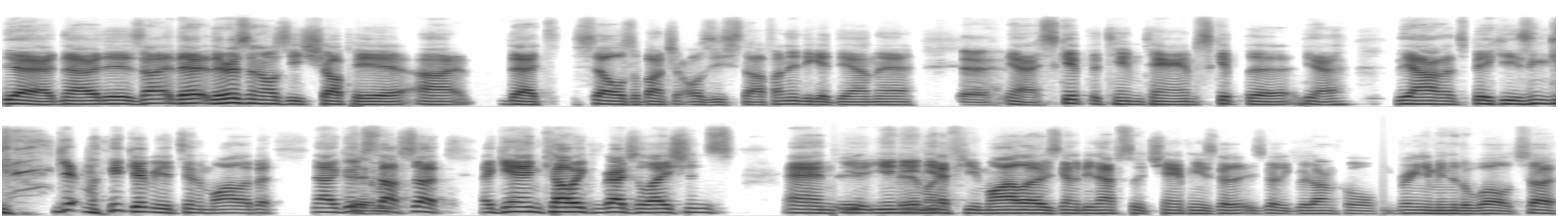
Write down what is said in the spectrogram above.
Yeah, no, it is. There, there is an Aussie shop here uh, that sells a bunch of Aussie stuff. I need to get down there. Yeah. Yeah, skip the Tim Tam, skip the yeah the Arnott's Bickies, and get me get me a tin of Milo. But no, good Yeah, stuff. So again, Coey, congratulations. And you, you Yeah, new mate. nephew Milo is going to be an absolute champion. He's got he's got a good uncle bringing him into the world. So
